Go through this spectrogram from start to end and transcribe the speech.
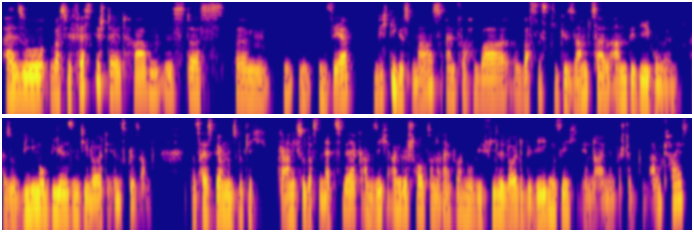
Also, was wir festgestellt haben, ist, dass ähm, ein sehr wichtiges Maß einfach war, was ist die Gesamtzahl an Bewegungen? Also wie mobil sind die Leute insgesamt? Das heißt, wir haben uns wirklich gar nicht so das Netzwerk an sich angeschaut, sondern einfach nur, wie viele Leute bewegen sich in einem bestimmten Landkreis.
